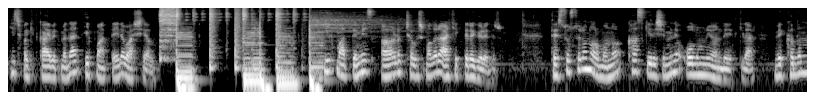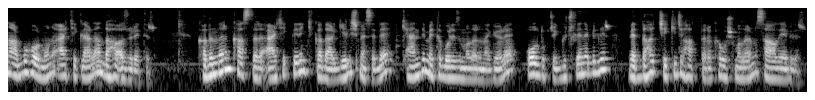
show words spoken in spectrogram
hiç vakit kaybetmeden ilk maddeyle başlayalım. İlk maddemiz ağırlık çalışmaları erkeklere göredir. Testosteron hormonu kas gelişimini olumlu yönde etkiler ve kadınlar bu hormonu erkeklerden daha az üretir. Kadınların kasları erkeklerinki kadar gelişmese de kendi metabolizmalarına göre oldukça güçlenebilir ve daha çekici hatlara kavuşmalarını sağlayabilir.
